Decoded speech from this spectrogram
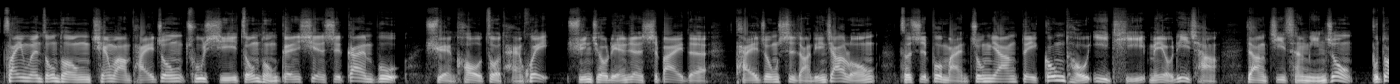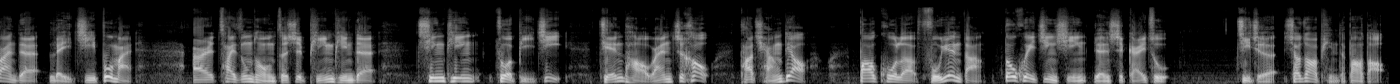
蔡英文总统前往台中出席总统跟县市干部选后座谈会，寻求连任失败的台中市长林佳龙，则是不满中央对公投议题没有立场，让基层民众不断的累积不满。而蔡总统则是频频的倾听、做笔记、检讨完之后，他强调，包括了府院党都会进行人事改组。记者肖兆平的报道。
